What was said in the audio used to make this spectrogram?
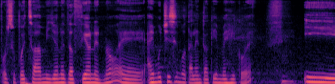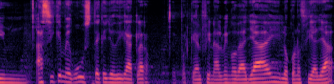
por supuesto, a millones de opciones, ¿no? Eh, hay muchísimo talento aquí en México, ¿eh? Y mm, así que me guste que yo diga, claro, porque al final vengo de allá y lo conocí allá,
